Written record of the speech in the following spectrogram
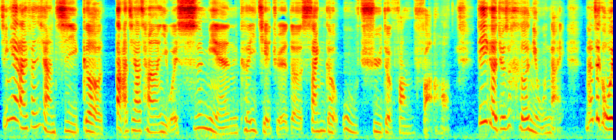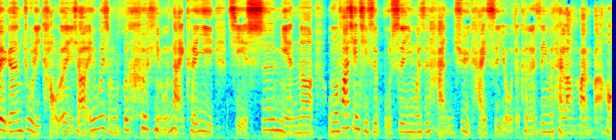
今天来分享几个大家常常以为失眠可以解决的三个误区的方法哈。第一个就是喝牛奶，那这个我也跟助理讨论一下，诶，为什么会喝牛奶可以解失眠呢？我们发现其实不是因为是韩剧开始有的，可能是因为太浪漫吧哈。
